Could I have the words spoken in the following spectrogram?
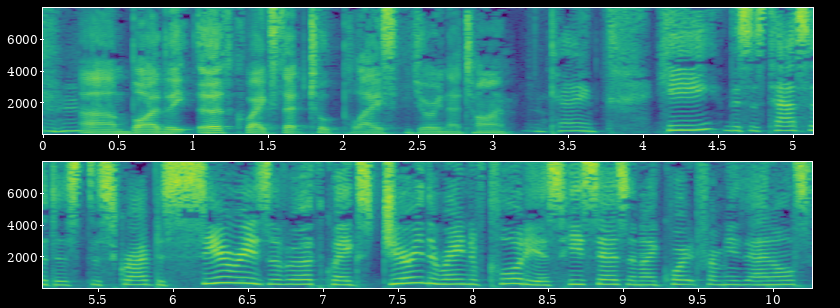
Mhm. um, by the earthquakes that took place during that time. Okay. He, this is Tacitus, described a series of earthquakes during the reign of Claudius. He says, and I quote from his annals,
